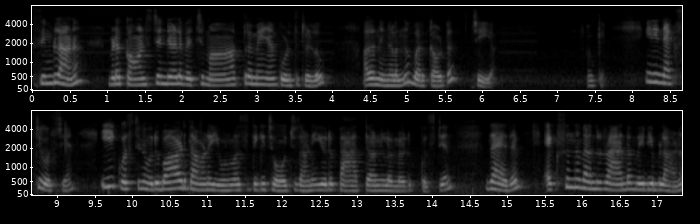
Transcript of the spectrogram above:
സിമ്പിളാണ് ഇവിടെ കോൺസ്റ്റന്റുകൾ വെച്ച് മാത്രമേ ഞാൻ കൊടുത്തിട്ടുള്ളൂ. അത് നിങ്ങളൊന്ന് വർക്കൗട്ട് ചെയ്യാം. ഓക്കെ ഇനി നെക്സ്റ്റ് ക്വസ്റ്റ്യൻ ഈ ക്വസ്റ്റ്യൻ ഒരുപാട് തവണ യൂണിവേഴ്സിറ്റിക്ക് ചോദിച്ചതാണ്. ഈ ഒരു പാറ്റേണിലുള്ള ഒരു ക്വസ്റ്റ്യൻ അതായത് എക്സ് എന്ന് പറയുന്നൊരു റാൻഡം വേരിയബിൾ ആണ്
